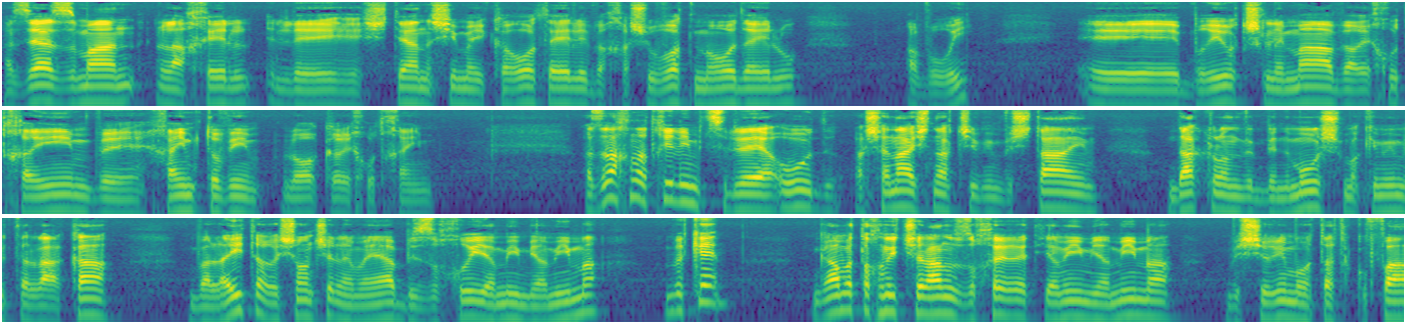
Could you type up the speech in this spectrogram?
אז זה הזמן לאחל לשתי הנשים היקרות האלה והחשובות מאוד האלו עבורי. אה, בריאות שלמה ואריכות חיים וחיים טובים, לא רק אריכות חיים. אז אנחנו נתחיל עם צלילי האוד. השנה היא שנת 72, דקלון ובן מוש מקימים את הלהקה, והלהיט הראשון שלהם היה בזוכרי ימים ימימה, וכן, גם התוכנית שלנו זוכרת ימים ימימה ושירים מאותה תקופה.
